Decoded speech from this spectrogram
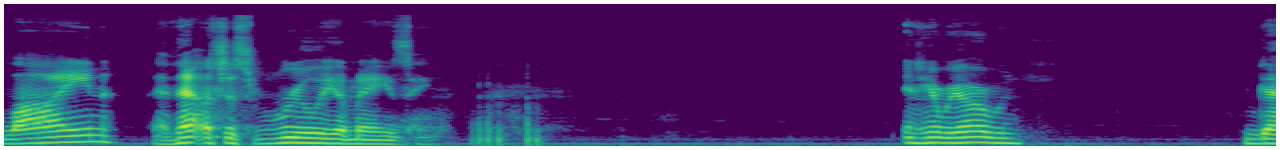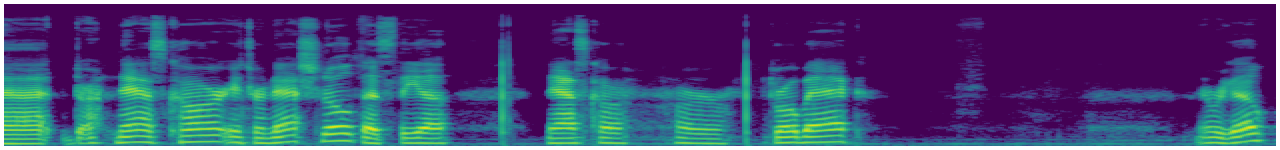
line, and that was just really amazing. And here we are. We Got NASCAR International. That's the uh, NASCAR throwback. There we go.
